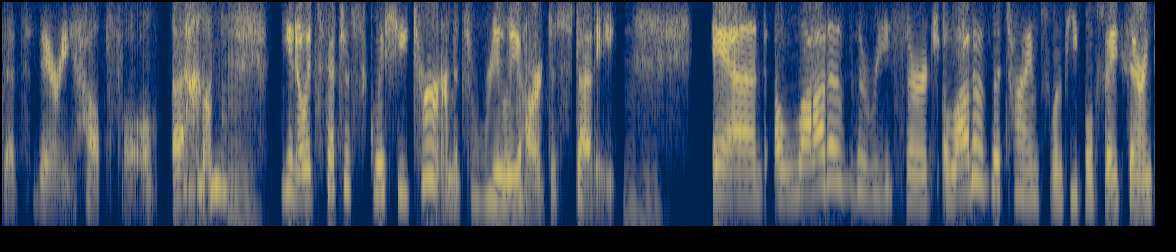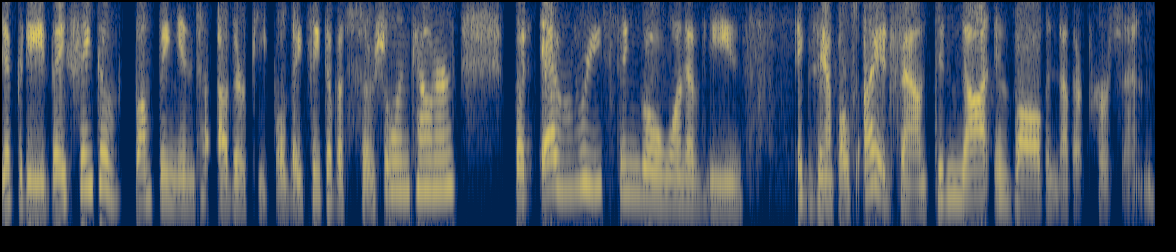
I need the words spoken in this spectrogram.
that's very helpful. Um, hmm. You know, it's such a squishy term, it's really hard to study. Mm-hmm. And a lot of the research, a lot of the times when people say serendipity, they think of bumping into other people. They think of a social encounter. But every single one of these examples I had found did not involve another person.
